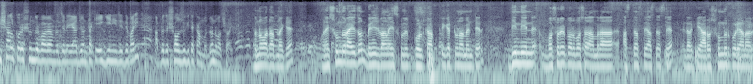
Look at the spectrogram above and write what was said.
বিশাল করে সুন্দরভাবে আমরা যেন এই আয়োজনটাকে এগিয়ে নিয়ে যেতে পারি। আপনাদের সহযোগিতা কাম্য। ধন্যবাদ সবাই ধন্যবাদ আপনাকে। অনেক সুন্দর আয়োজন বেনিশ Bangla school gold cup cricket টুর্নামেন্টের। দিন দিন, বছরের পর বছর আমরা আস্তে আস্তে আস্তে আস্তে এটাকে আরও সুন্দর করে আনার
